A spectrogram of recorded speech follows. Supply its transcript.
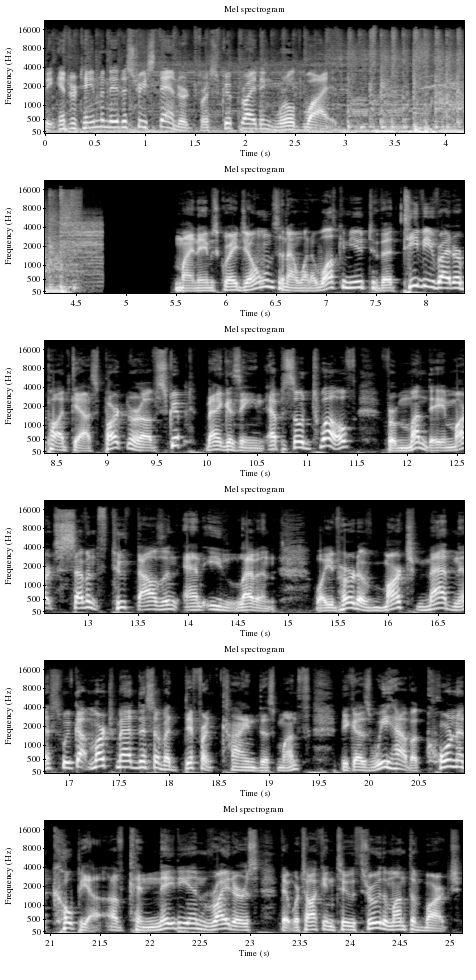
the entertainment industry standard for script writing worldwide. My name's Gray Jones, and I want to welcome you to the TV Writer Podcast, partner of Script Magazine, episode 12 for Monday, March 7th, 2011. Well, you've heard of March Madness. We've got March Madness of a different kind this month because we have a cornucopia of Canadian writers that we're talking to through the month of March.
